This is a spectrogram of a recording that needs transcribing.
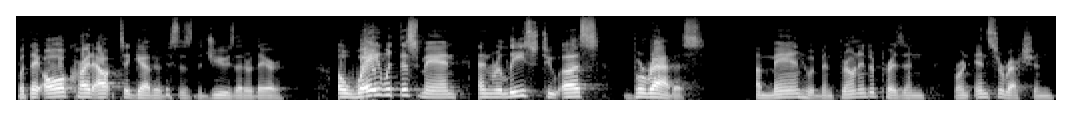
But they all cried out together, this is the Jews that are there, Away with this man and release to us Barabbas, a man who had been thrown into prison for an insurrection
